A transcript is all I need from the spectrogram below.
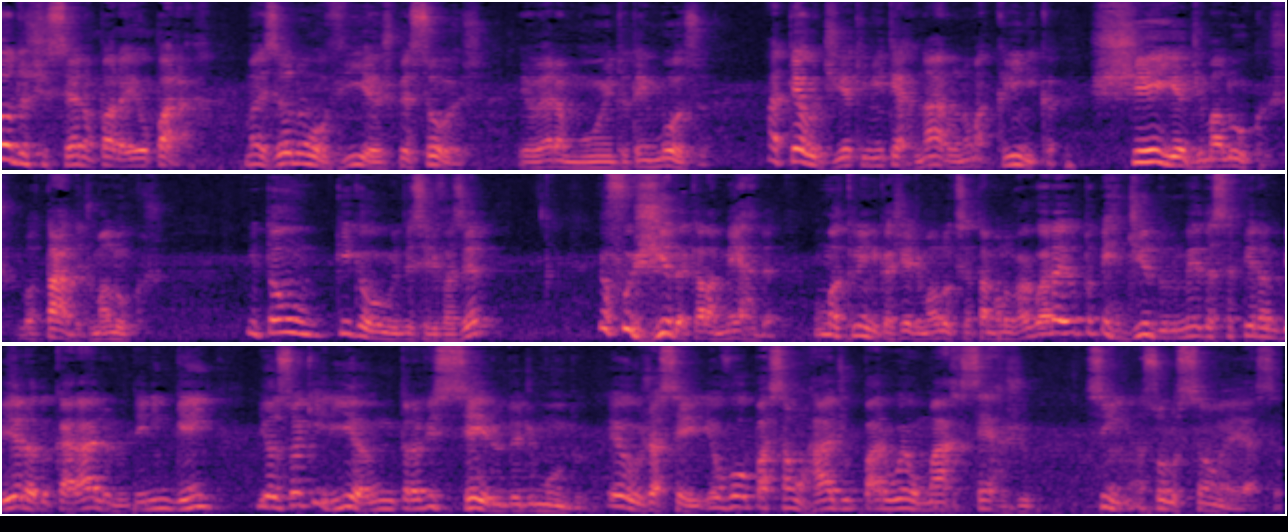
Todos disseram para eu parar, mas eu não ouvia as pessoas. Eu era muito teimoso. Até o dia que me internaram numa clínica cheia de malucos, lotada de malucos. Então, o que, que eu decidi fazer? Eu fugi daquela merda. Uma clínica cheia de malucos, você tá maluco? Agora eu tô perdido no meio dessa pirambeira do caralho, não tem ninguém. E eu só queria um travesseiro do Edmundo. Eu já sei, eu vou passar um rádio para o Elmar Sérgio. Sim, a solução é essa.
